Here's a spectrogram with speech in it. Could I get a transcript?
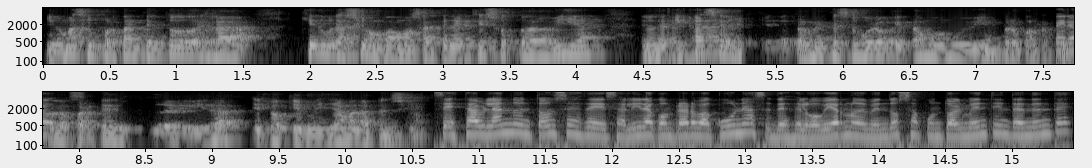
y lo más importante de todo es la qué duración vamos a tener, que eso todavía, en la eficacia yo estoy totalmente seguro que estamos muy bien, pero con respecto a la parte de durabilidad es lo que me llama la atención. ¿Se está hablando entonces de salir a comprar vacunas desde el gobierno de Mendoza puntualmente, Intendente?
